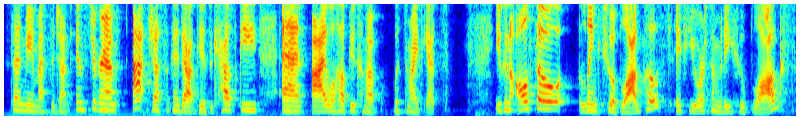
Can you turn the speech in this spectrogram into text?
send me a message on Instagram at jessica.guzikowski and I will help you come up with some ideas. You can also link to a blog post if you are somebody who blogs,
